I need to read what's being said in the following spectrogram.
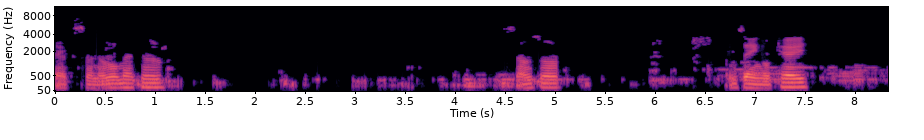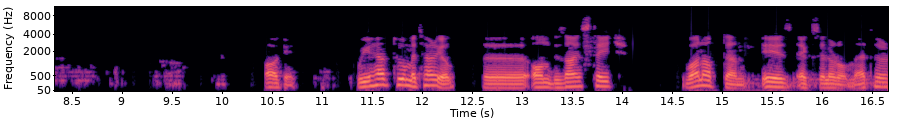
accelerometer sensor. I'm saying okay. Okay, we have two material uh, on design stage. One of them is accelerometer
